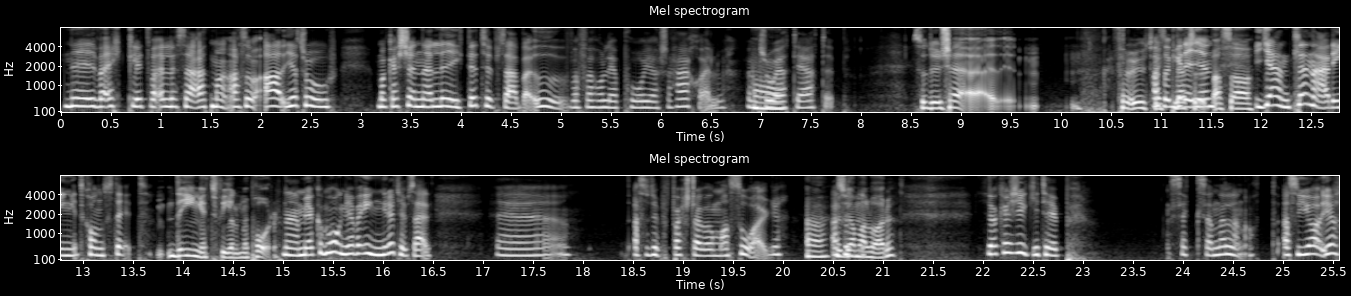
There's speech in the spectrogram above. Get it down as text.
nej vad äckligt, eller så här att man, alltså all, jag tror man kan känna lite typ så här, bara, uh, varför håller jag på och gör så här själv? Vem Ja. tror jag att jag är typ? Så du känner, för att utveckla Alltså, grejen- typ, alltså, Egentligen är det inget konstigt. det är inget fel med porr. Nej men jag kommer ihåg när jag var yngre typ så här, eh, alltså typ första gången man såg. Ja, hur Alltså, gammal var du? Jag kanske gick i typ sexan eller något. Alltså jag, jag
